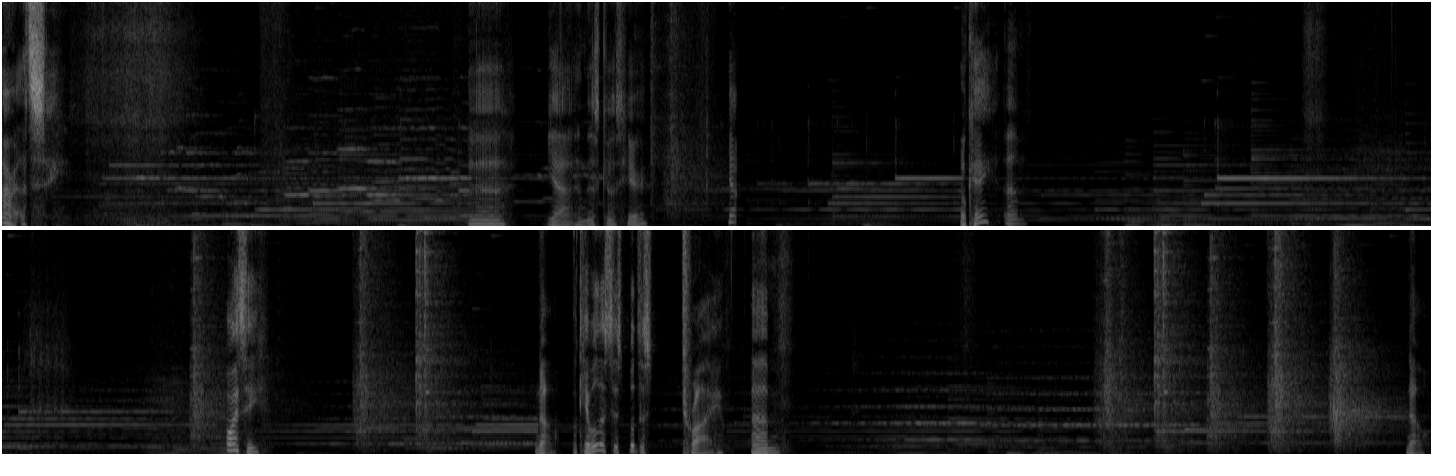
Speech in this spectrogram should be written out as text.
All right, let's see. Uh, yeah, and this goes here. Yep. Okay. Um. Oh, I see. No. Okay. Well, let's just we'll just try. Um. No.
